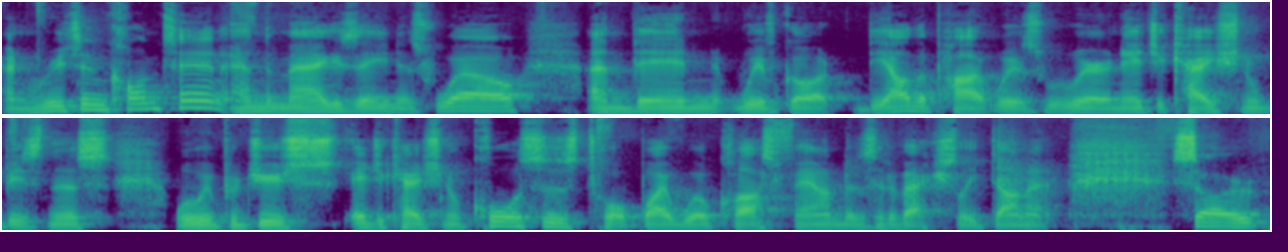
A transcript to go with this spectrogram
and written content, and the magazine as well. And then we've got the other part, where we're an educational business where we produce educational courses taught by world class founders that have actually done it. So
